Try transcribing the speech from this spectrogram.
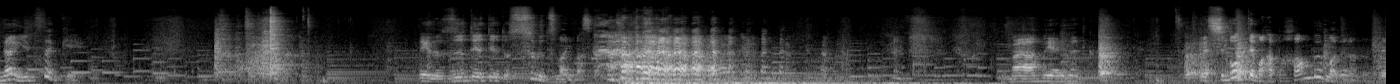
何言ってたっけ？だけどずっとやってるとすぐ詰まりますから。まああんまやれないって感じ絞ってもやっぱ半分までなんだって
